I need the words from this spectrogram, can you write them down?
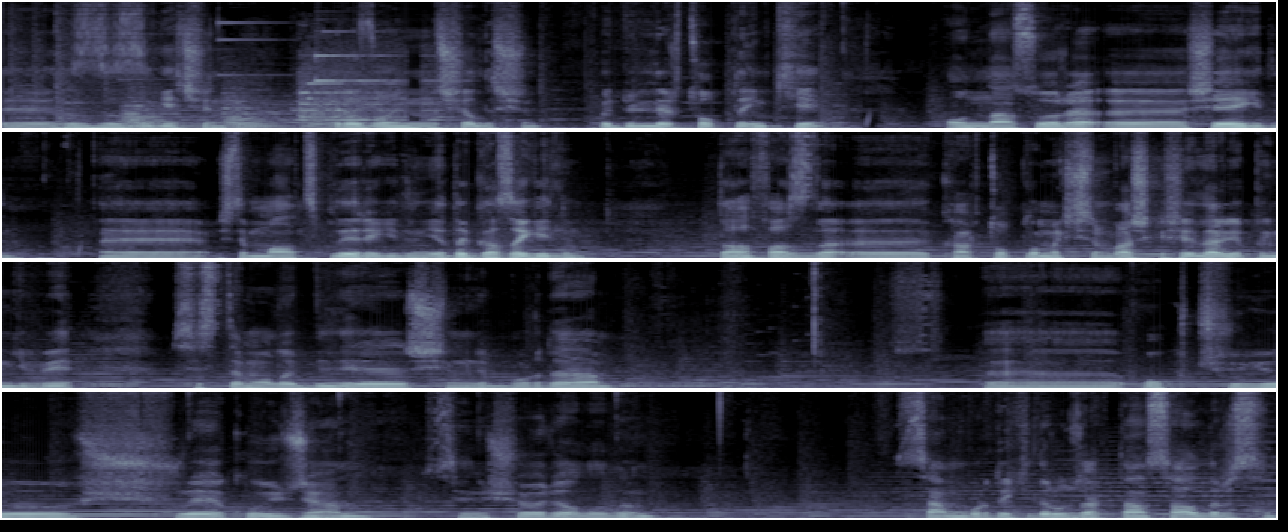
e, hızlı hızlı geçin. Biraz oynanış alışın. Ödülleri toplayın ki ondan sonra e, şeye gidin. E, işte multiplayer'e gidin ya da gaza gelin. Daha fazla e, kart toplamak için başka şeyler yapın gibi bir sistem olabilir. Şimdi burada ee, okçuyu şuraya koyacağım. Seni şöyle alalım. Sen buradakiler uzaktan saldırırsın.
